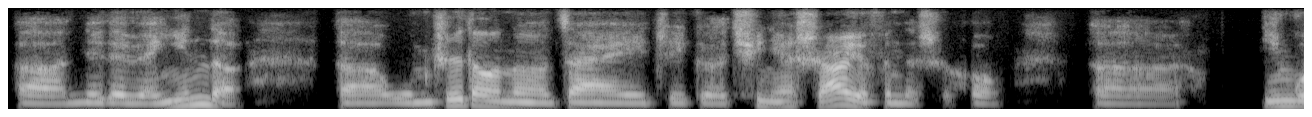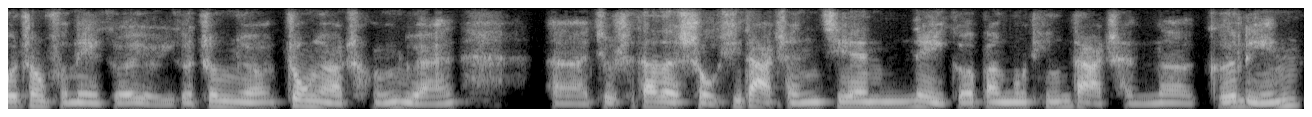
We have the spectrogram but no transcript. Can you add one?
呃内在原因的。呃，我们知道呢，在这个去年十二月份的时候，呃，英国政府内阁有一个重要重要成员，呃，就是他的首席大臣兼内阁办公厅大臣呢格林，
